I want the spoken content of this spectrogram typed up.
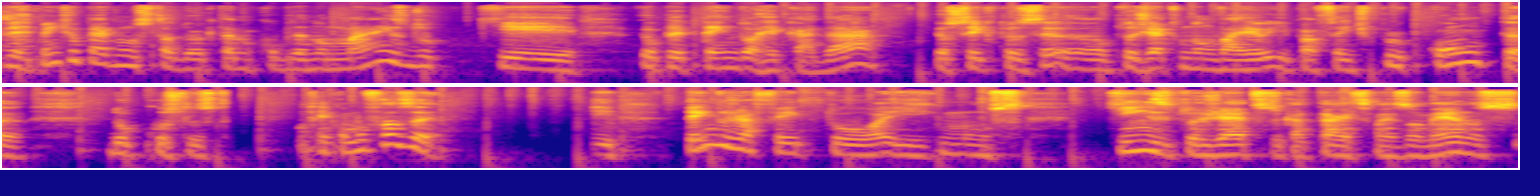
De repente eu pego um ilustrador que tá me cobrando mais do que eu pretendo arrecadar, eu sei que o projeto não vai ir para frente por conta do custo do Não tem como fazer. E tendo já feito aí uns 15 projetos do Catarse, mais ou menos,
